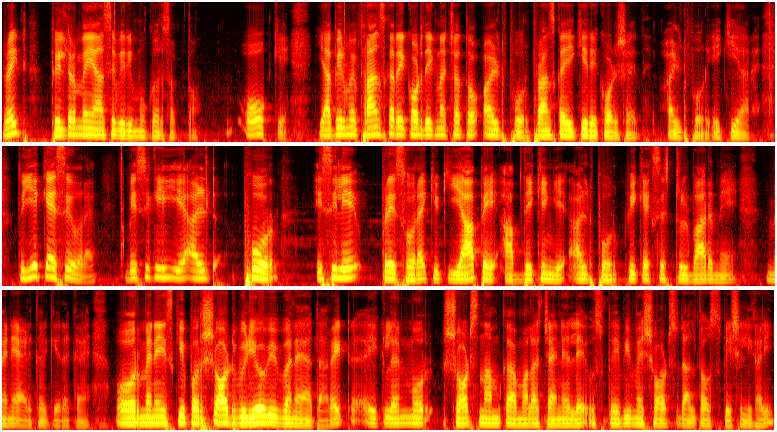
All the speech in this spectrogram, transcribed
राइट फ़िल्टर मैं यहाँ से भी रिमूव कर सकता हूँ। Okay okay. या फिर मैं फ्रांस का रिकॉर्ड देखना चाहता हूँ अल्ट फोर फ्रांस का एक ही रिकॉर्ड शायद अल्ट फोर एक ही आ रहा है। तो ये कैसे हो रहा है? बेसिकली ये अल्ट फोर इसीलिए प्रेस हो रहा है क्योंकि यहाँ पे आप देखेंगे alt four quick access tool bar में मैंने ऐड करके रखा है। और मैंने इसके ऊपर शॉर्ट वीडियो भी बनाया था राइट एक लर्न मोर शॉर्ट्स नाम का हमारा चैनल है उस पर भी मैं शॉर्ट्स डालता हूँ स्पेशली खाली।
